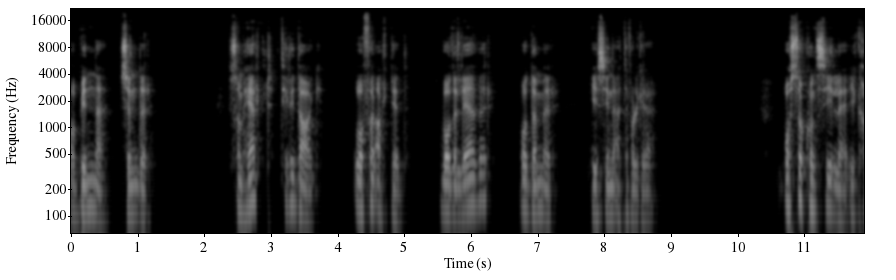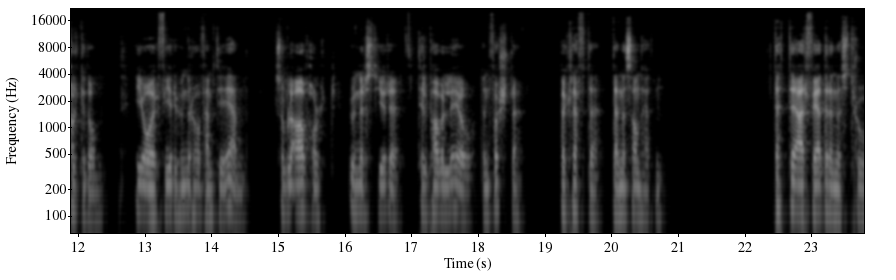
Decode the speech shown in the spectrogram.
og binde synder, som helt til i dag og for alltid både lever og dømmer i sine etterfølgere. Også konsilet i Kalkedon i år 451 som ble avholdt under styret til pave Leo den første, bekrefter denne sannheten. Dette er fedrenes tro.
